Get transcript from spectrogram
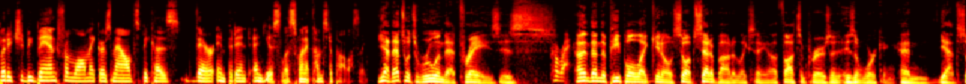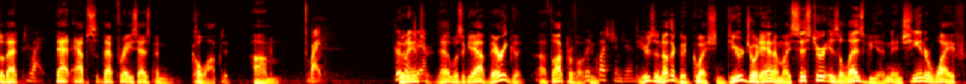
But it should be banned from lawmakers' mouths because they're impotent and useless when it comes to policy. Yeah, that's what's ruined that phrase is Correct. And then the people like you know so upset about it, like saying uh, thoughts and prayers isn't working, and yeah, so that Right. that abs- that phrase has been co-opted. Um, Right. good one, answer. Jan. That was a yeah, very good, uh, thought provoking. Good question, Jan. Here's another good question, dear Jordana. My sister is a lesbian, and she and her wife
